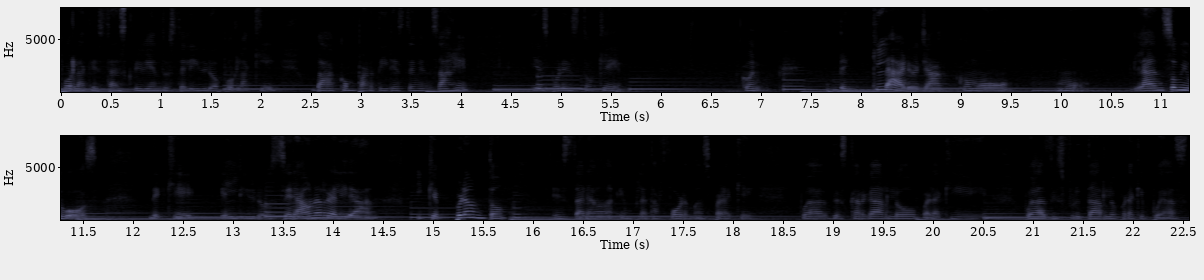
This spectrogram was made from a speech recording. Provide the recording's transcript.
por la que está escribiendo este libro, por la que va a compartir este mensaje. Y es por esto que con, declaro ya como, como lanzo mi voz de que el libro será una realidad y que pronto estará en plataformas para que puedas descargarlo, para que puedas disfrutarlo, para que puedas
